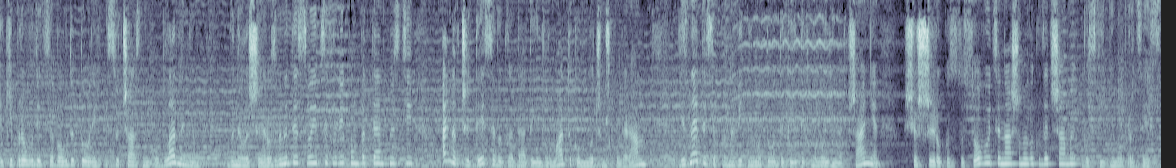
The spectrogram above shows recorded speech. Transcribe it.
які проводяться в аудиторіях із сучасним обладнанням, ви не лише розвинете свої цифрові компетентності, а й навчитеся викладати інформатику молодшим школярам, дізнаєтеся про новітні методики і технології навчання, що широко застосовуються нашими викладачами в освітньому процесі.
